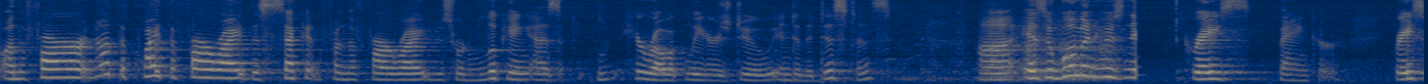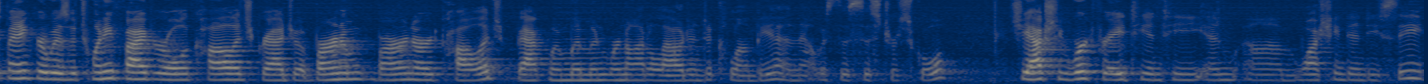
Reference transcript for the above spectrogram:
on the far, not the, quite the far right, the second from the far right, who's sort of looking as heroic leaders do into the distance, uh, is a woman whose name is Grace Banker. Grace Banker was a 25 year old college graduate, Barnum, Barnard College, back when women were not allowed into Columbia, and that was the sister school. She actually worked for AT&T in um, Washington, D.C.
